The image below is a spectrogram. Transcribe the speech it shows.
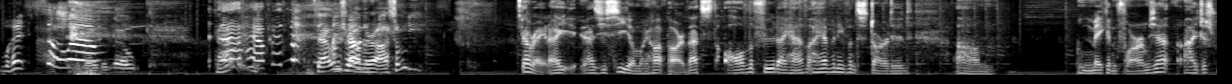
What? So, uh, to that That, happened. that was rather awesome. All right, I as you see on my hot bar, that's all the food I have. I haven't even started um, making farms yet. I just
